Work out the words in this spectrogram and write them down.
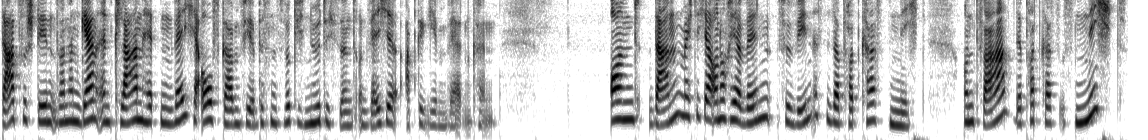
dazustehen, sondern gern einen Plan hätten, welche Aufgaben für ihr Business wirklich nötig sind und welche abgegeben werden können. Und dann möchte ich ja auch noch erwähnen, für wen ist dieser Podcast nicht. Und zwar, der Podcast ist nicht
